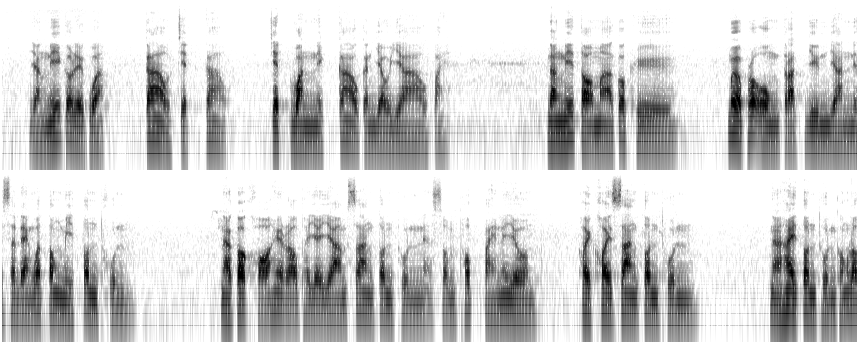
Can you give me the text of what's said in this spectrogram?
ๆ อย่างนี้ก็เรียกว่า 979 7 วันเนี่ยก้าวกันยาวๆไป ดังนี้ต่อมาก็คือเมื่อพระองค์ตรัสยืนยันเนี่ยแสดงว่าต้องมีต้นทุนนะก็ขอให้เราพยายามสร้างต้นทุนเนี่ยสมทบไปนะโยม ค่อยๆสร้างต้นทุนนะให้ต้นทุนของเรา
